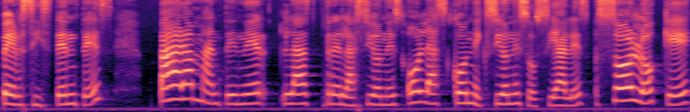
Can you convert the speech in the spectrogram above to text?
persistentes para mantener las relaciones o las conexiones sociales, solo que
